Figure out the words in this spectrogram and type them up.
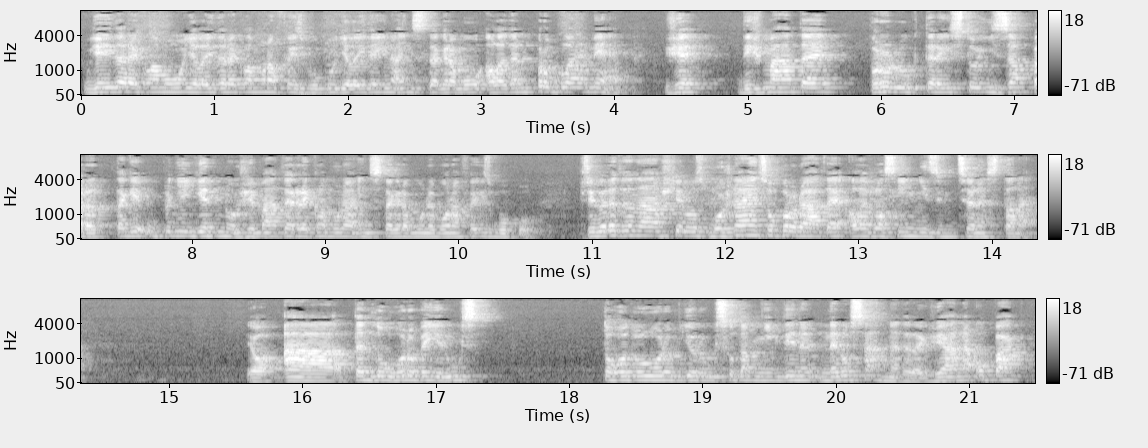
udělejte reklamu, dělejte reklamu na Facebooku, dělejte ji na Instagramu, ale ten problém je, že když máte produkt, který stojí za prd, tak je úplně jedno, že máte reklamu na Instagramu nebo na Facebooku. Přivedete návštěvnost, možná něco prodáte, ale vlastně nic více nestane. Jo, a ten dlouhodobý růst toho dlouhodobého růstu tam nikdy nedosáhnete. Takže já naopak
